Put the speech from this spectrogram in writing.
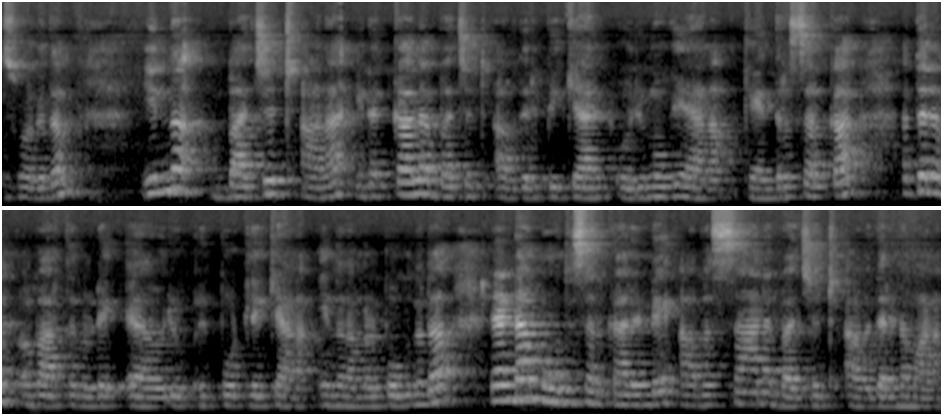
സ്വാഗതം. ഇന്ന് ബജറ്റ് ആണ്. ഇടക്കാല ബജറ്റ് അവതരിപ്പിക്കാൻ ഒരുങ്ങുകയാണ് കേന്ദ്ര സർക്കാർ. അത്തരം വാർത്തകളുടെ ഒരു റിപ്പോർട്ടിലേക്കാണ് ഇന്ന് നമ്മൾ പോകുന്നത്. രണ്ടാം മോദി സർക്കാരിന്റെ അവസാന ബജറ്റ് അവതരണമാണ്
